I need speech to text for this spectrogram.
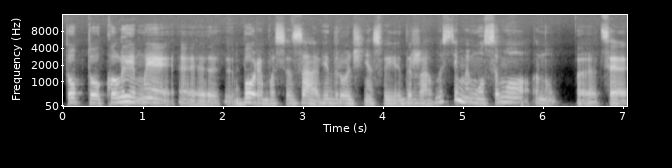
Тобто, коли ми е, боремося за відродження своєї державності, ми мусимо ну, це,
